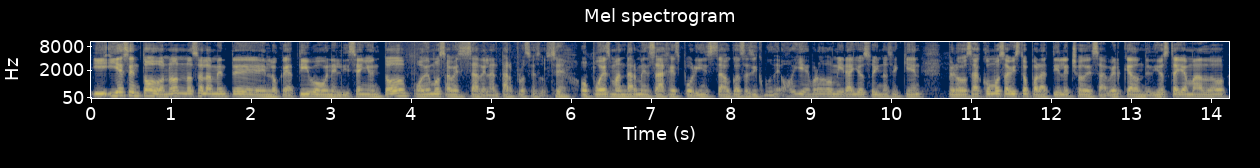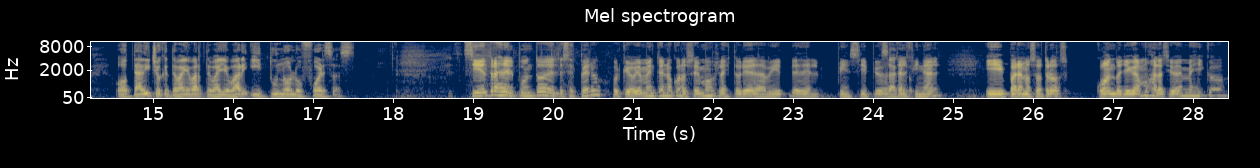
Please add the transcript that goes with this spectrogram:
y, y es en todo, ¿no? No solamente en lo creativo o en el diseño, en todo podemos a veces adelantar procesos. Sí. O puedes mandar mensajes por Insta o cosas así como de, oye, bro, mira, yo soy no sé quién. Pero, o sea, ¿cómo se ha visto para ti el hecho de saber que a donde Dios te ha llamado o te ha dicho que te va a llevar, te va a llevar y tú no lo fuerzas? Si entras en el punto del desespero, porque obviamente no conocemos la historia de David desde el principio hasta el final, y para nosotros, cuando llegamos a la Ciudad de México,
